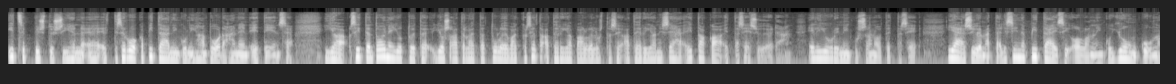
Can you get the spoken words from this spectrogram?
itse pysty siihen, että se ruoka pitää niin kuin ihan tuoda hänen eteensä. Ja sitten toinen juttu, että jos ajatellaan, että tulee vaikka sieltä ateriapalvelusta se ateria, niin sehän ei takaa odottaa, että se syödään. Eli juuri niin kuin sanot, että se jää syömättä. Eli siinä pitäisi olla niin kuin jonkun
